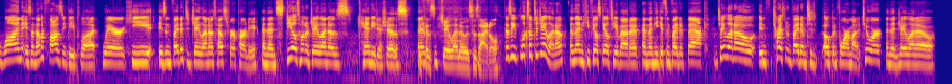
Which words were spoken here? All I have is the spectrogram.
one is another Fozzie B plot where he is invited to Jay Leno's house for a party and then steals one of Jay Leno's candy dishes. Because Jay Leno is his idol. because he looks up to Jay Leno, and then he feels guilty about it, and then he gets invited back. Jay Leno in, tries to invite him to open for him on a tour, and then Jay Leno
